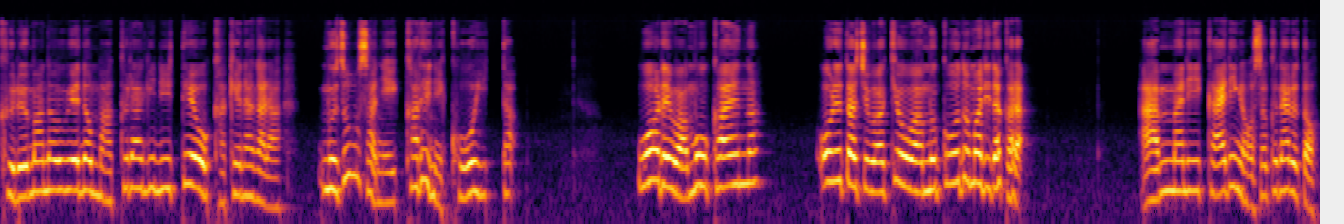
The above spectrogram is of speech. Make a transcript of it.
車の上の枕木に手をかけながら無造作に彼にこう言った「我はもう帰んな。俺たちは今日は向こう止まりだから。あんまり帰りが遅くなると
